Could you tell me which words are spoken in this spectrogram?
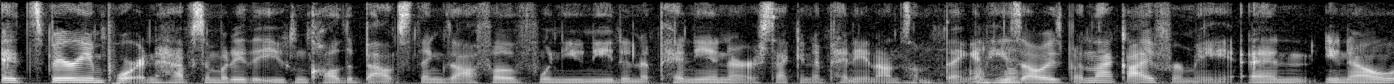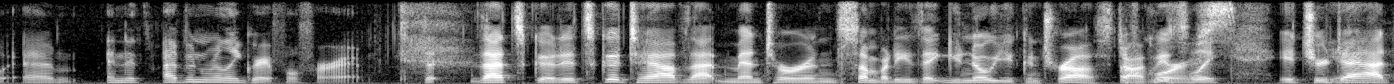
it's very important to have somebody that you can call to bounce things off of when you need an opinion or a second opinion on something. And Mm-hmm. he's always been that guy for me. And you know, um, and it's, I've been really grateful for it. Th- that's good. It's good to have that mentor and somebody that you know you can trust. Obviously, course. it's your dad.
